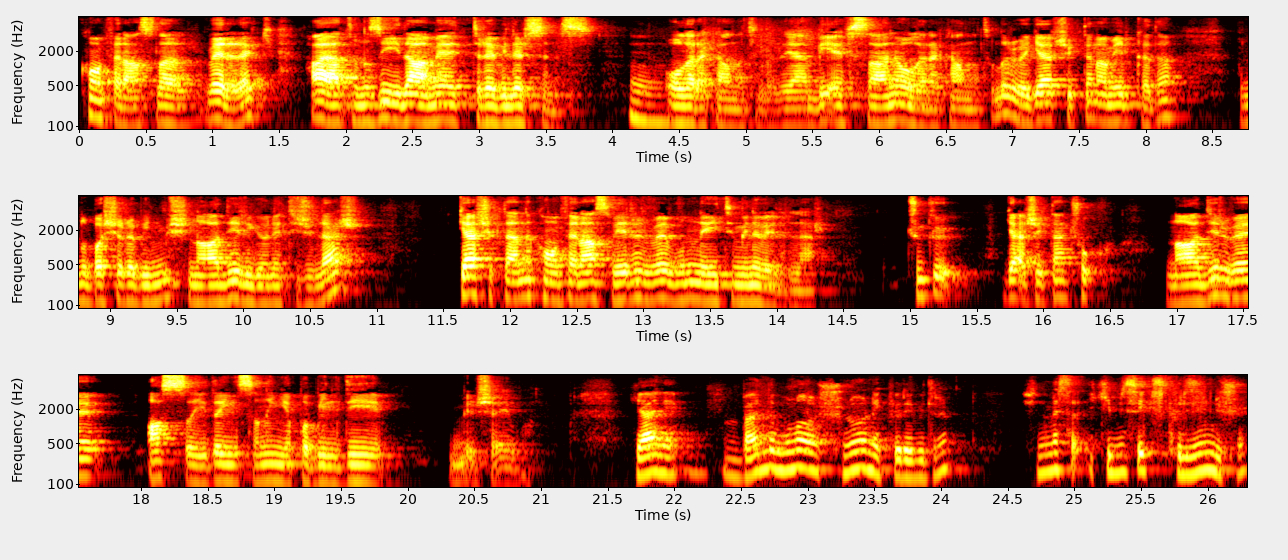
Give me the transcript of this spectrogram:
konferanslar vererek hayatınızı idame ettirebilirsiniz olarak anlatılır. Yani bir efsane olarak anlatılır ve gerçekten Amerika'da bunu başarabilmiş nadir yöneticiler gerçekten de konferans verir ve bunun eğitimini verirler. Çünkü gerçekten çok nadir ve az sayıda insanın yapabildiği bir şey bu. Yani ben de buna şunu örnek verebilirim. Şimdi mesela 2008 krizini düşün.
